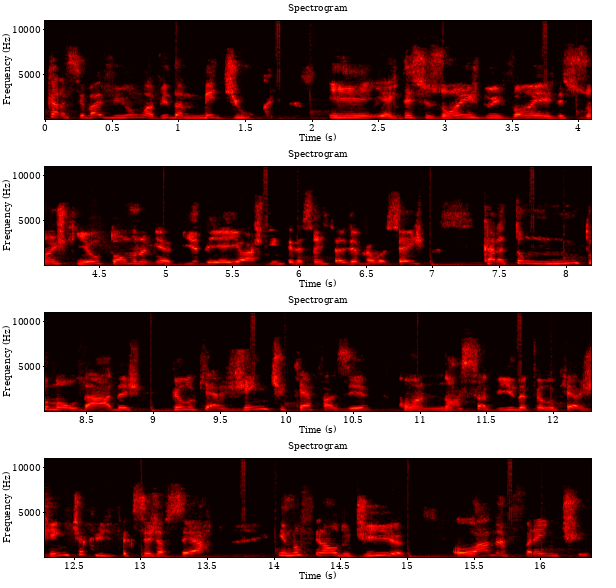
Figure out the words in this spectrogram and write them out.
cara, você vai viver uma vida medíocre. E, e, as decisões do Ivan e as decisões que eu tomo na minha vida, e aí eu acho que é interessante trazer para vocês, cara, estão muito moldadas pelo que a gente quer fazer com a nossa vida, pelo que a gente acredita que seja certo. E no final do dia, lá na frente,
